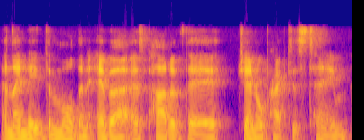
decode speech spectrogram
and they need them more than ever as part of their general practice team.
